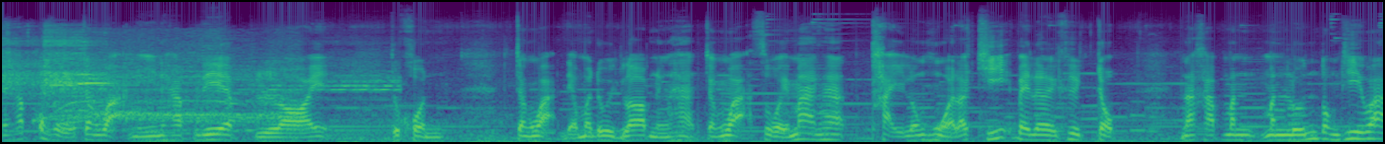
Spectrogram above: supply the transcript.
นะครับโอ้โหจังหวะนี้นะครับ เรียบร้อยทุกคนจังหวะเดี๋ยวมาดูอีกรอบหนึ่งนะฮะจังหวะสวยมากนะฮะไข่ลงหัวแล้วขี้ไปเลยคือจบนะครับ มันมันลุ้นตรงที่ว่า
